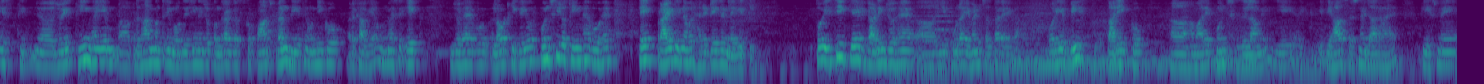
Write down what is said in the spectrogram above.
इस थी, जो ये थीम है ये प्रधानमंत्री मोदी जी ने जो 15 अगस्त को पाँच प्रण दिए थे उन्हीं को रखा गया। उनमें से एक जो है वो अलॉट की गई और पुंछ की जो थीम है वो है take pride in our heritage and legacy तो इसी के रिगार्डिंग जो है ये पूरा इवेंट चलता रहेगा। और ये 20 तारीख को हमारे पुंछ ज़िला में ये एक इतिहास रचने जा रहा है कि इसमें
